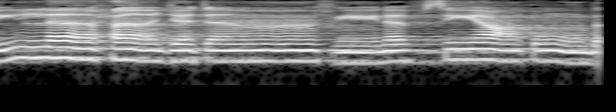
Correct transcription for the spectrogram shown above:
إلا حاجة في نفس يعقوب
